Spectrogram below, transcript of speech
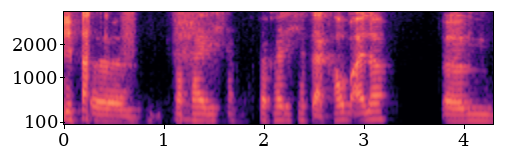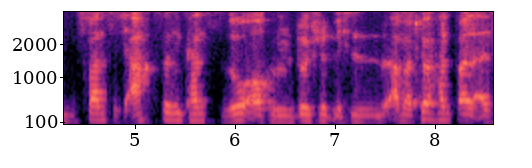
Ja. Äh, verteidigt, verteidigt hat da kaum einer. Ähm, 2018 kannst du so auch im durchschnittlichen Amateurhandball, als,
